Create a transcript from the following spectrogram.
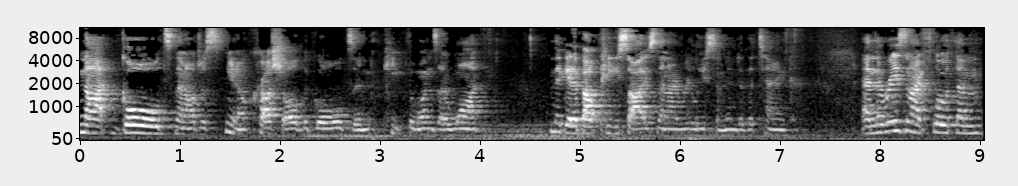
not golds, then I'll just, you know, crush all the golds and keep the ones I want. And they get about pea size, then I release them into the tank. And the reason I float them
